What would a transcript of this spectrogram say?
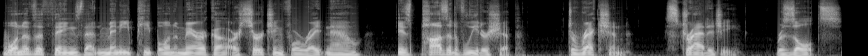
One of the things that many people in America are searching for right now is positive leadership, direction, strategy, results.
